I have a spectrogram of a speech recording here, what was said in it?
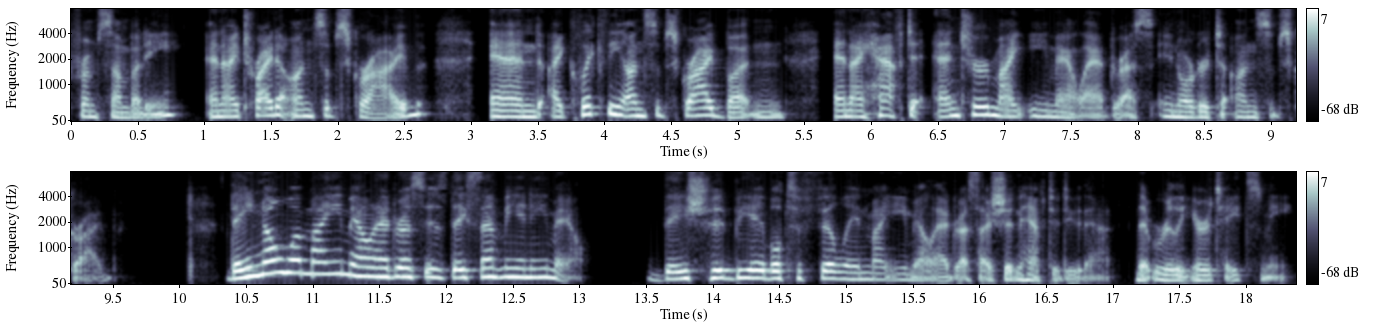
from somebody and I try to unsubscribe and I click the unsubscribe button and I have to enter my email address in order to unsubscribe. They know what my email address is. They sent me an email. They should be able to fill in my email address. I shouldn't have to do that. That really irritates me.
